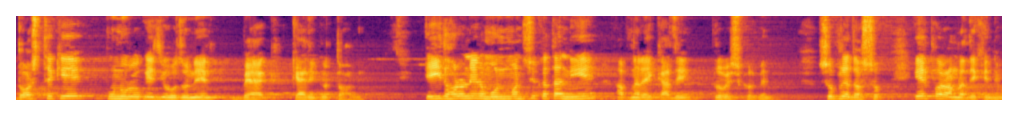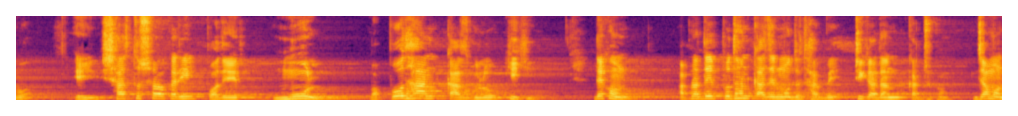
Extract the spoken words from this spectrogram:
দশ থেকে পনেরো কেজি ওজনের ব্যাগ ক্যারি করতে হবে। এই ধরনের মন মানসিকতা নিয়ে আপনারা এই কাজে প্রবেশ করবেন। সুপ্রিয় দর্শক, এরপর আমরা দেখে নেব এই স্বাস্থ্য সহকারী পদের মূল বা প্রধান কাজগুলো কি কি। দেখুন, আপনাদের প্রধান কাজের মধ্যে থাকবে টিকাদান কার্যক্রম, যেমন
